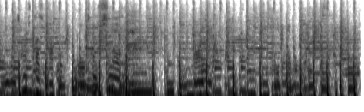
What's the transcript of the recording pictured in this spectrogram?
오늘 청주까지 가고 내일 청주 시내에서 병원 좀 갔다가 이동해 보도록 하겠습니다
